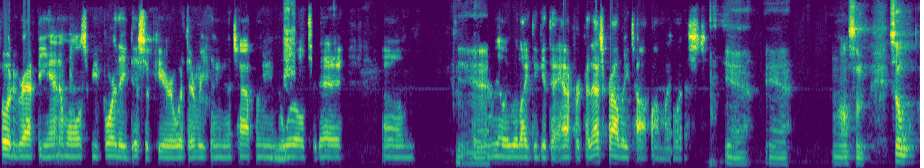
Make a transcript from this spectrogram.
photograph the animals before they disappear with everything that's happening in the world today. Um, yeah. I really would like to get to Africa. That's probably top on my list. Yeah, yeah, awesome. So,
